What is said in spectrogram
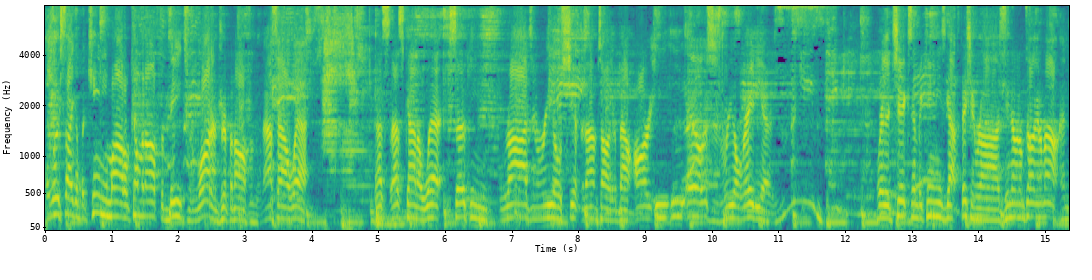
It looks like a bikini model coming off the beach with water dripping off of it. That's how wet. That's that's kind of wet, soaking rods and reel shit that I'm talking about. R E E L. This is real radio. Where the chicks in bikinis got fishing rods. You know what I'm talking about? And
